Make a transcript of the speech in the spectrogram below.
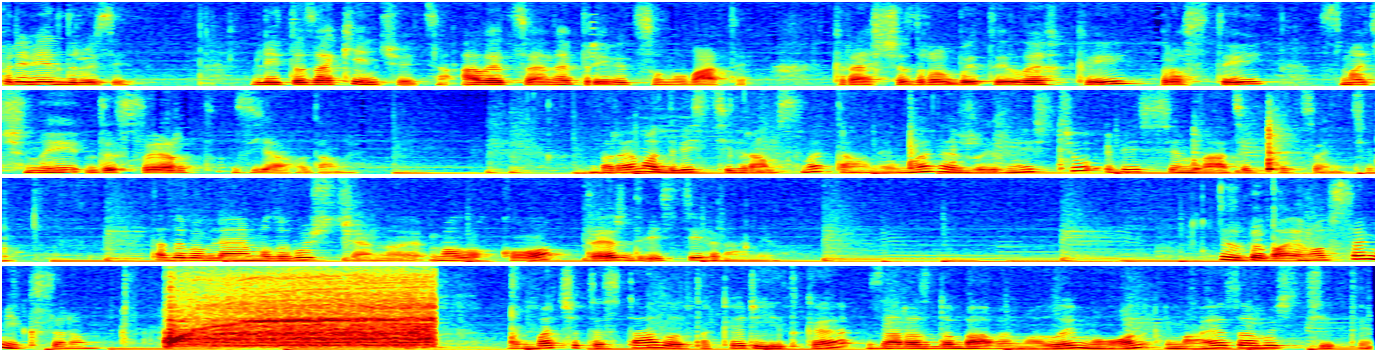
Привіт, друзі! Літо закінчується, але це не привід сумувати. Краще зробити легкий, простий, смачний десерт з ягодами. Беремо 200 г сметани, у мене жирністю 18%. Та додаємо згущене молоко, теж 200 г. І збиваємо все міксером. Як бачите, стало таке рідке. Зараз додамо лимон і має загустіти.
